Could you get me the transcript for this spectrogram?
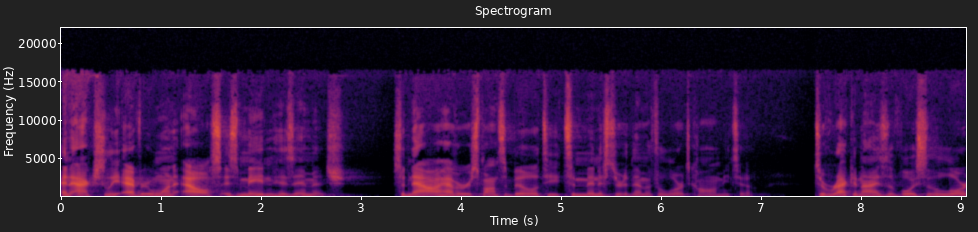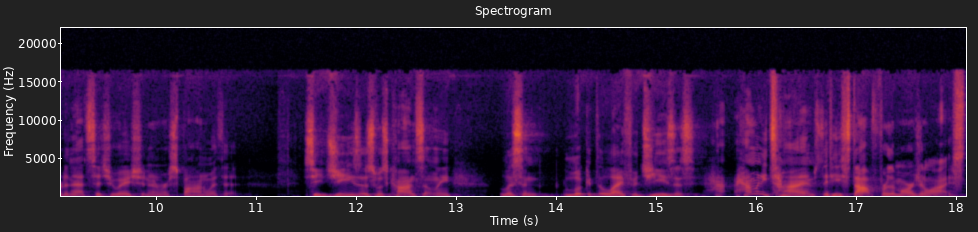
And actually, everyone else is made in his image. So now I have a responsibility to minister to them if the Lord's calling me to to recognize the voice of the Lord in that situation and respond with it. See, Jesus was constantly, listen, look at the life of Jesus. How, how, many times did he stop for the marginalized?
